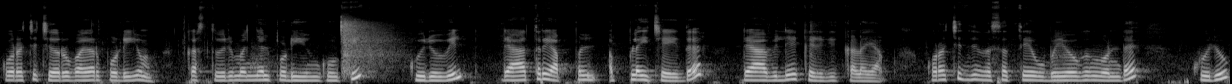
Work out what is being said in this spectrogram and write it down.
കുറച്ച് ചെറുപയർ പൊടിയും കസ്തൂരി മഞ്ഞൾ പൊടിയും കൂട്ടി കുരുവിൽ രാത്രി അപ്ലൈ അപ്ലൈ ചെയ്ത് രാവിലെ കഴുകിക്കളയാം. കുറച്ച് ദിവസത്തെ ഉപയോഗം കൊണ്ട് കുരു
